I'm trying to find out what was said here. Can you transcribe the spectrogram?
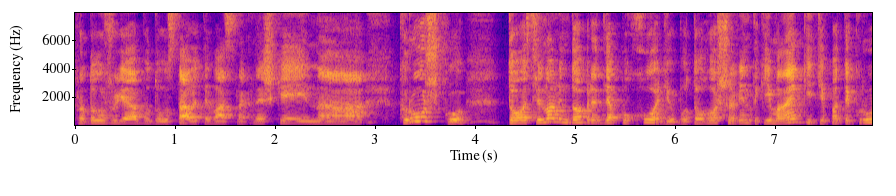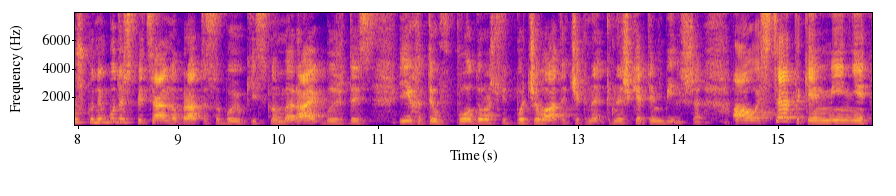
продовжую, я буду ставити вас на книжки і на кружку. То все одно він добре для походів, бо того, що він такий маленький, типа ти кружку не будеш спеціально брати з собою якісь номера, як будеш десь їхати в подорож відпочивати, чи кни- книжки тим більше. А ось це таке міні,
